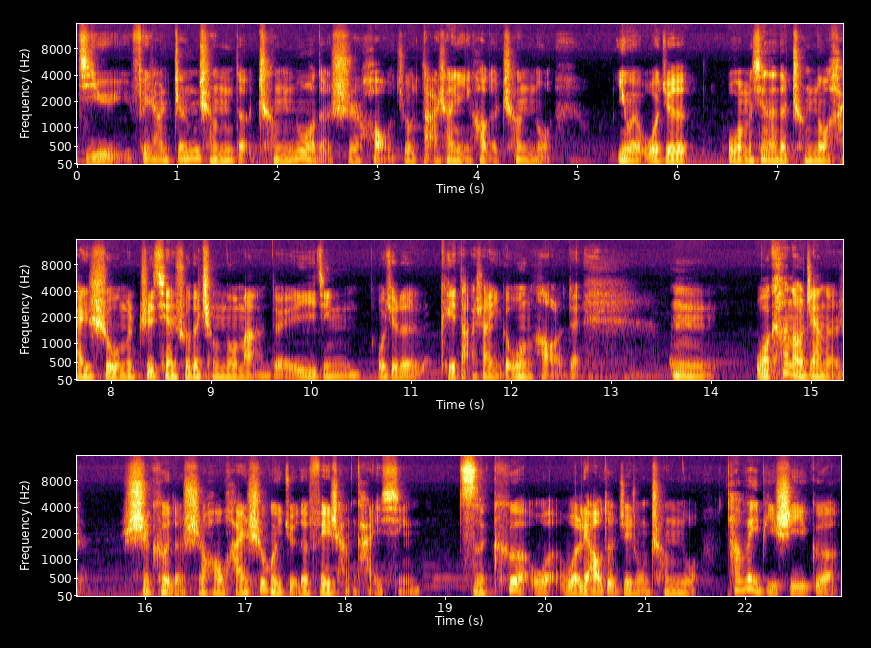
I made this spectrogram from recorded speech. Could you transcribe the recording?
给予非常真诚的承诺的时候，就打上引号的承诺，因为我觉得我们现在的承诺还是我们之前说的承诺吗？对，已经我觉得可以打上一个问号了。对，嗯，我看到这样的时刻的时候，还是会觉得非常开心。此刻我我聊的这种承诺，它未必是一个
